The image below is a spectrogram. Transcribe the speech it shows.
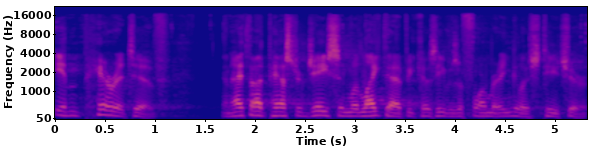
imperative. And I thought Pastor Jason would like that because he was a former English teacher.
